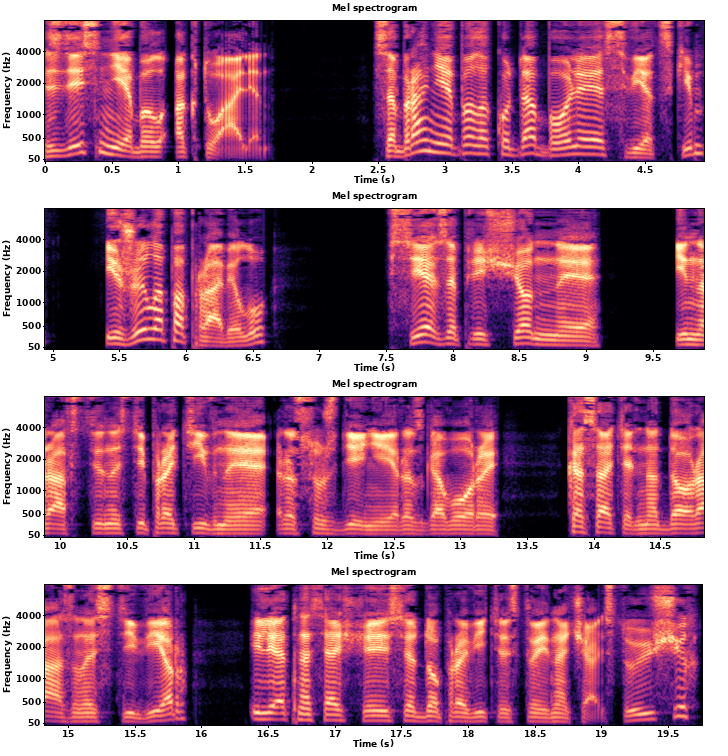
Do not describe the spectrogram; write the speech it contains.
здесь не был актуален. Собрание было куда более светским и жило по правилу «все запрещенные и нравственности противные рассуждения и разговоры касательно до разности вер – или относящиеся до правительства и начальствующих,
